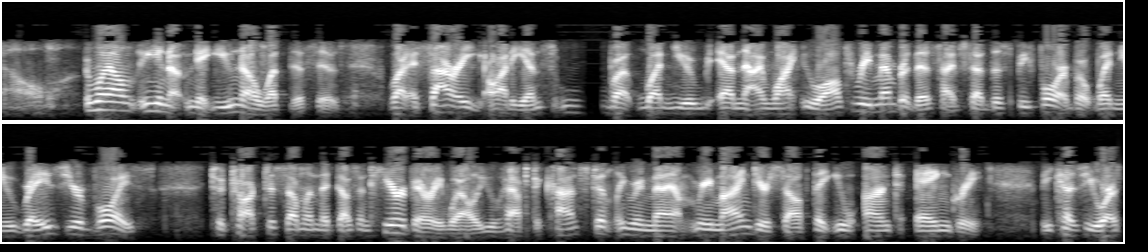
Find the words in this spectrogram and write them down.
yell. Well, you know, you know what this is. What? Sorry, audience, but when you and I want you all to remember this. I've said this before, but when you raise your voice to talk to someone that doesn't hear very well, you have to constantly remind remind yourself that you aren't angry because you are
